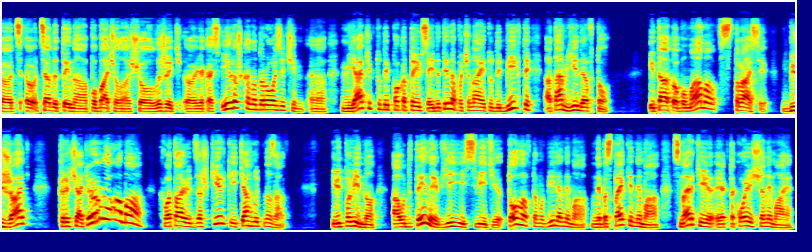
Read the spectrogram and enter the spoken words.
е, е, ця дитина побачила, що лежить е, якась іграшка на дорозі, чи м'ячик туди покотився, і дитина починає туди бігти, а там їде авто. І тато або мама в страсі біжать, кричать Рома! хватають за шкірки і тягнуть назад. І відповідно, а у дитини в її світі того автомобіля нема, небезпеки нема, смерті як такої ще немає.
